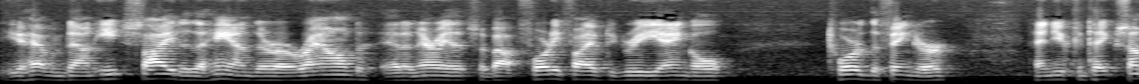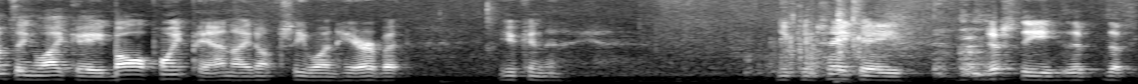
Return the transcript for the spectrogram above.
you have them down each side of the hand. They're around at an area that's about 45 degree angle toward the finger and you can take something like a ballpoint pen I don't see one here but you can you can take a just the, the, the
